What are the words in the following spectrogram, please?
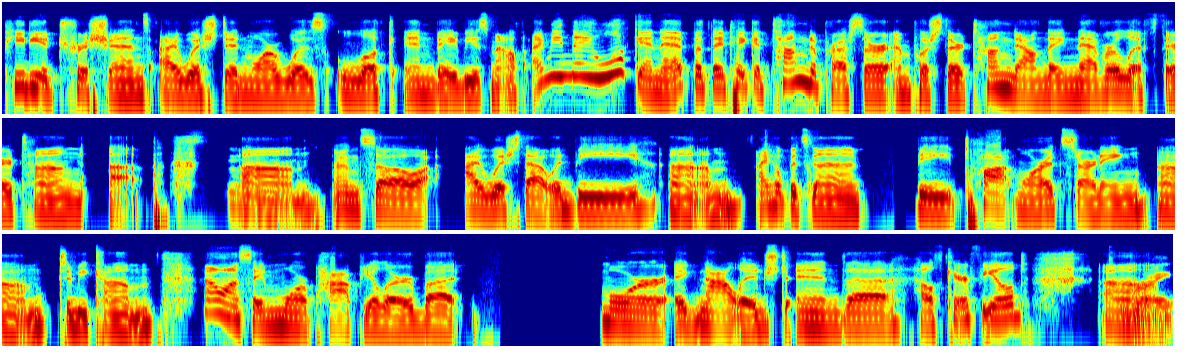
pediatricians I wish did more was look in baby's mouth. I mean, they look in it, but they take a tongue depressor and push their tongue down. They never lift their tongue up. Mm-hmm. Um, and so I wish that would be, um, I hope it's going to be taught more. It's starting um, to become, I don't want to say more popular, but more acknowledged in the healthcare field. Um, right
